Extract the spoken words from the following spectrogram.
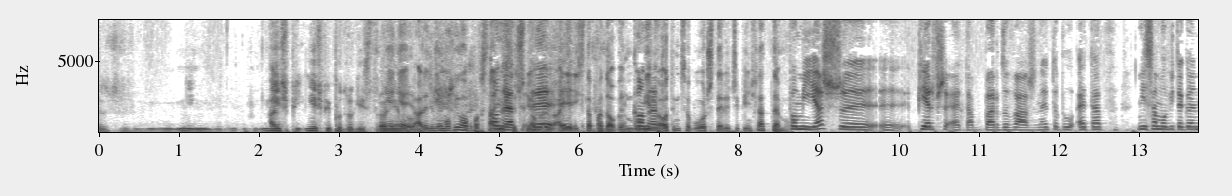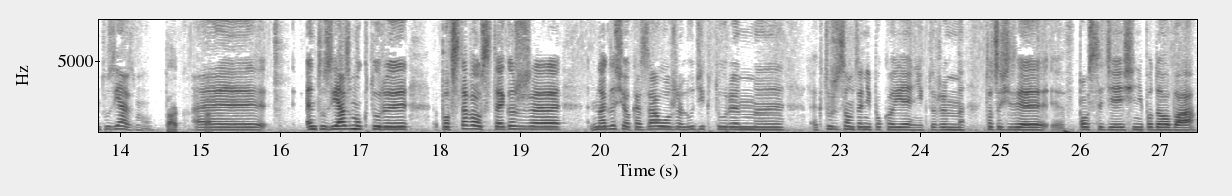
nie, nie, Ale- śpi, nie śpi po drugiej stronie. Nie, nie, bo ale nie mówimy o powstaniu Konrad, styczniowym, e, ani e, listopadowym. Konrad. Mówimy o tym, co było 4 czy 5 lat temu. Pomijasz y, y, pierwszy etap, bardzo ważny, to był etap niesamowitego entuzjazmu. Tak, tak. E, entuzjazmu, który powstawał z tego, że nagle się okazało, że ludzi, którym, e, którzy są zaniepokojeni, którym to, co się w Polsce dzieje, się nie podoba,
